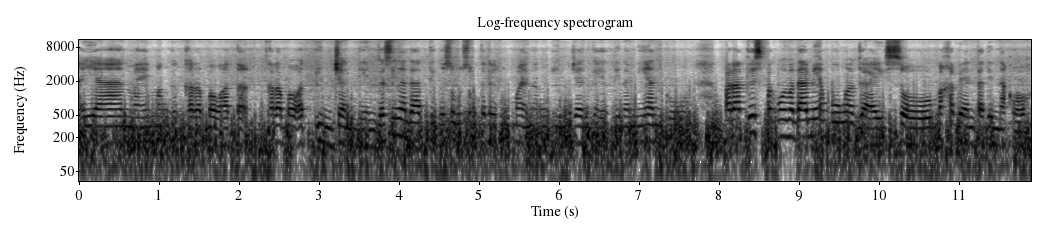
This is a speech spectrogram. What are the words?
Ayan, may mangga karabaw at karabaw at Indian din. Kasi nga dati gusto gusto ko talaga kumain ng Indian kaya dinamihan ko. Para at least pag madami ang bunga guys, so makabenta din ako.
